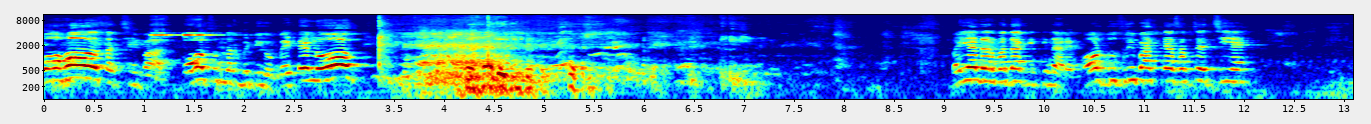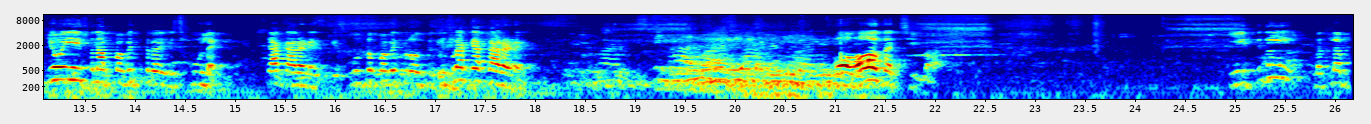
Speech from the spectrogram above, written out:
बहुत अच्छी बात बहुत सुंदर बेटी हो बेटे लोग भैया, नर्मदा के किनारे। और दूसरी बात क्या सबसे अच्छी है? क्यों ये इतना पवित्र स्कूल है? क्या कारण है इसकी? स्कूल तो पवित्र होती है। दूसरा क्या कारण है? बहुत अच्छी बात। ये इतनी मतलब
